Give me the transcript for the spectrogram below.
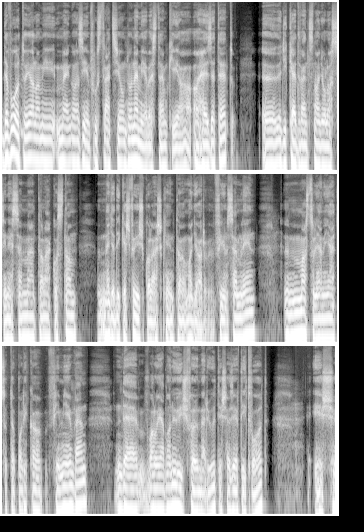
De volt olyan, ami meg az én frusztrációmtól nem élveztem ki a, a helyzetet. Egyik kedvenc nagy olasz színészemmel találkoztam, negyedikes főiskolásként a Magyar Filmszemlén. Mastroianni játszott a Palika filmjében, de valójában ő is fölmerült, és ezért itt volt. És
